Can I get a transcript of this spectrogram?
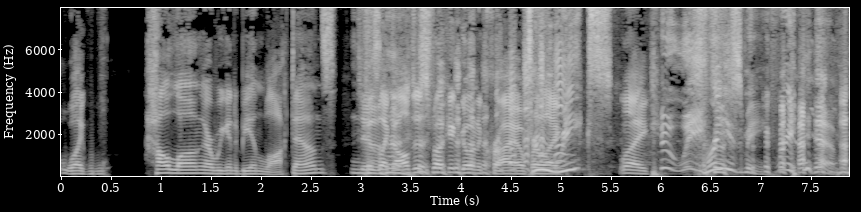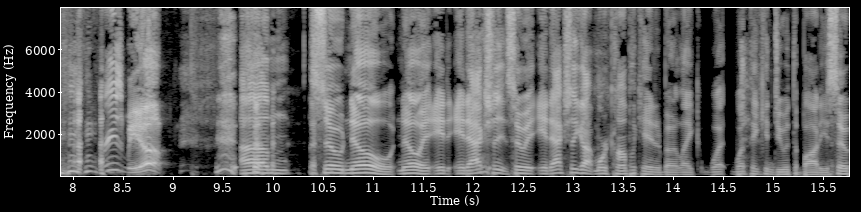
like, how long are we going to be in lockdowns? Because No. like, I'll just fucking go into cryo for Two like weeks. like Two weeks. Freeze me. Free, yeah, freeze me up. Um. So no, no. It it actually so it, it actually got more complicated about like what what they can do with the body. So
